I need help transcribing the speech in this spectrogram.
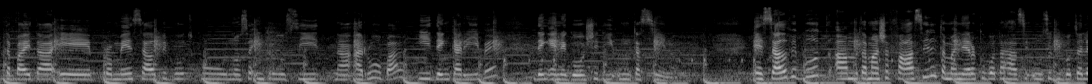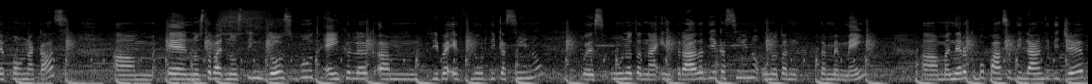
também está é promessa selfie booth que nós introduzir na Aruba e den Caribe, den é negócio de um cassino. É selfie booth um, tá mais fácil, da maneira que faz uso de telefone na casa. Um, e nós, nós temos dois booths, eigenlijk um, riba é flor de cassino, pois um está na entrada do cassino, um está também meio. A maneira que você passa diante de jet,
